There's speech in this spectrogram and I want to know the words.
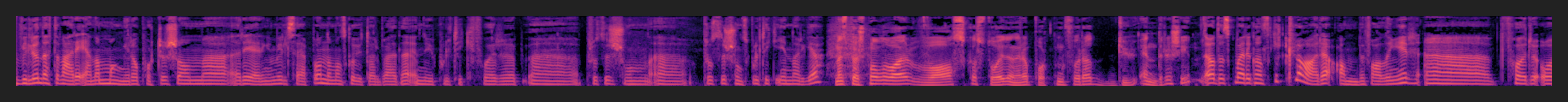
vil jo dette være en av mange rapporter som eh, regjeringen vil se på når man skal utarbeide en ny politikk for uh, prostitusjon, uh, prostitusjonspolitikk i Norge. Men spørsmålet var hva skal stå i denne rapporten for at du endrer syn? Ja, Det skal være ganske klare anbefalinger uh, for, å,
